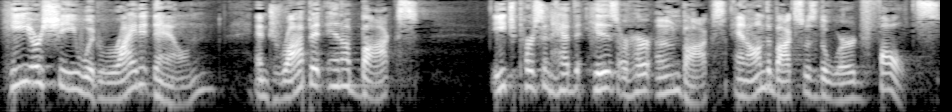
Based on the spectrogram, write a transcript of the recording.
he or she would write it down and drop it in a box. Each person had his or her own box, and on the box was the word false.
